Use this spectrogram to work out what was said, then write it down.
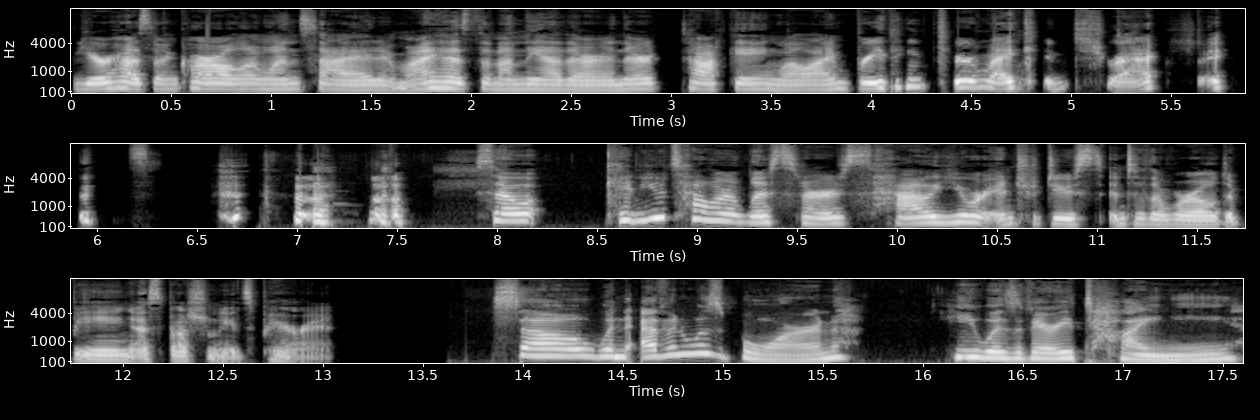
your husband Carl on one side and my husband on the other, and they're talking while I'm breathing through my contractions. so can you tell our listeners how you were introduced into the world of being a special needs parent? So, when Evan was born, he was very tiny.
